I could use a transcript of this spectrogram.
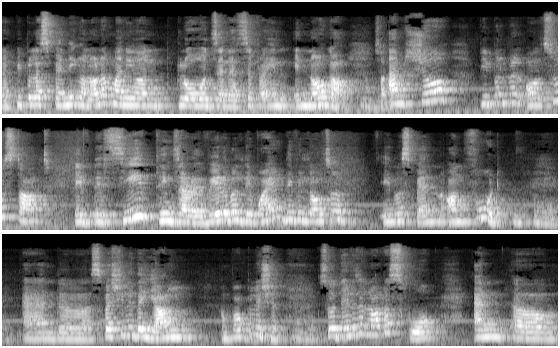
uh, people are spending a lot of money on clothes and etc in in Nagaon. so i'm sure people will also start if they see things are available they why they will also you know spend on food Okay. and uh, especially the young population. So there is a lot of scope, and uh,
